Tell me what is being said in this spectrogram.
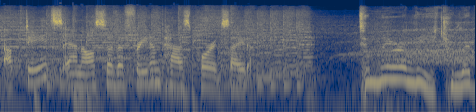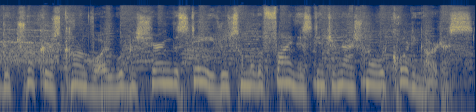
updates and also the Freedom Passport site. Tamara Lich, who led the truckers' convoy, will be sharing the stage with some of the finest international recording artists.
